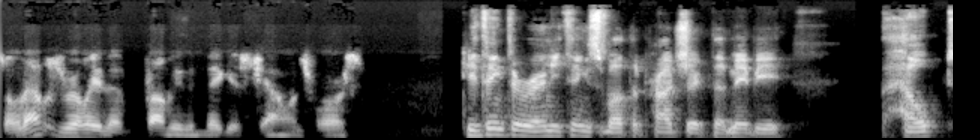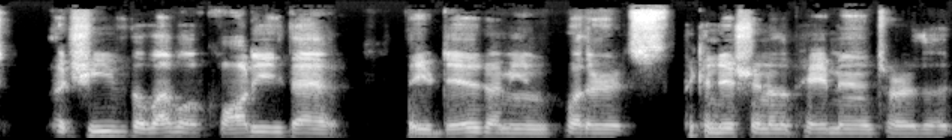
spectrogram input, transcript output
So that was really the probably the biggest challenge for us. Do you think there were any things about the project that maybe helped achieve the level of quality that that you did? I mean, whether it's the condition of the pavement or the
